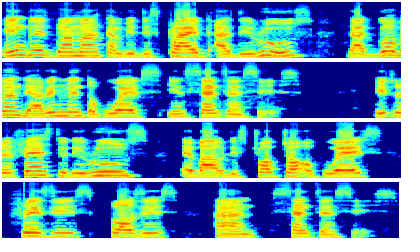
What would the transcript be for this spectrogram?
English grammar can be described as the rules that govern the arrangement of words in sentences. It refers to the rules about the structure of words, phrases, clauses, and sentences.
